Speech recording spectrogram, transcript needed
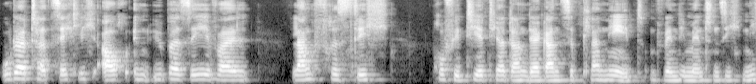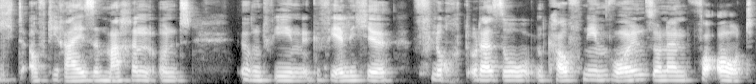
oder tatsächlich auch in Übersee, weil langfristig profitiert ja dann der ganze Planet. Und wenn die Menschen sich nicht auf die Reise machen und irgendwie eine gefährliche Flucht oder so in Kauf nehmen wollen, sondern vor Ort.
